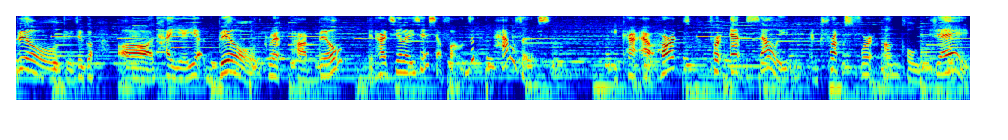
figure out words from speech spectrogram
Bill 给这个呃太爷爷 Bill grandpa Bill 给他切了一些小房子 houses。He cut out hearts for Aunt Sally and trucks for Uncle Jake。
